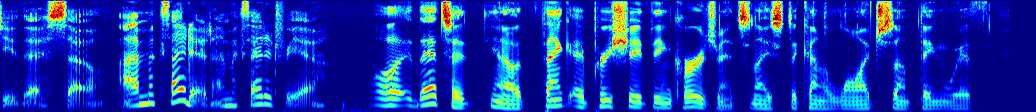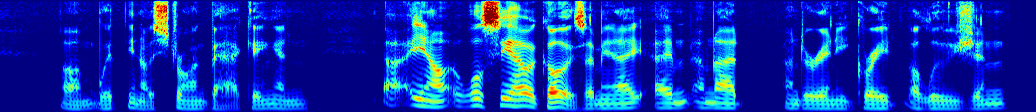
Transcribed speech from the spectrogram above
do this. So I'm excited. I'm excited for you. Well, that's a you know thank I appreciate the encouragement. It's nice to kind of launch something with, um, with you know strong backing, and uh, you know we'll see how it goes. I mean, I I'm, I'm not under any great illusion.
